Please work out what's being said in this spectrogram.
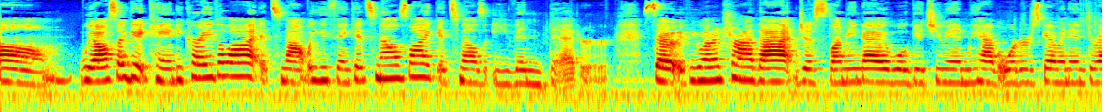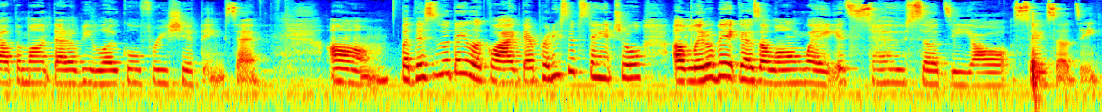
Um, we also get Candy Crave a lot. It's not what you think it smells like. It smells even better. So if you want to try that, just let me know. We'll get you in. We have orders going in throughout the month. That'll be local free shipping. So, Um, but this is what they look like. They're pretty substantial. A little bit goes a long way. It's so sudsy, y'all. So sudsy.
